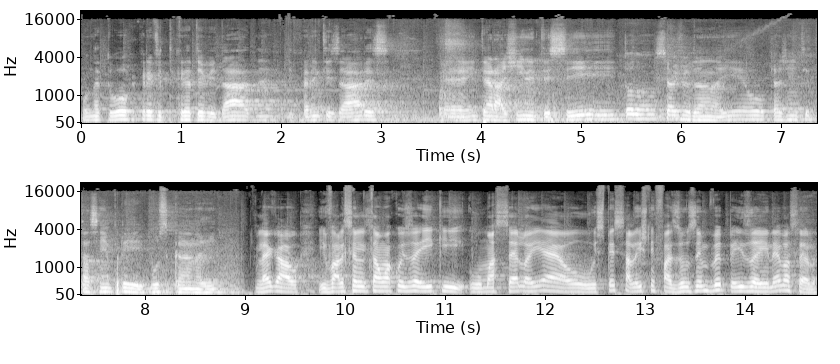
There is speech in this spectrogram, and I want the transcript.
o network, cri- criatividade, né, diferentes áreas é, interagindo entre si e todo mundo se ajudando aí é o que a gente está sempre buscando aí. Legal. E vale salientar uma coisa aí que o Marcelo aí é o especialista em fazer os MVPs aí, né, Marcelo?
